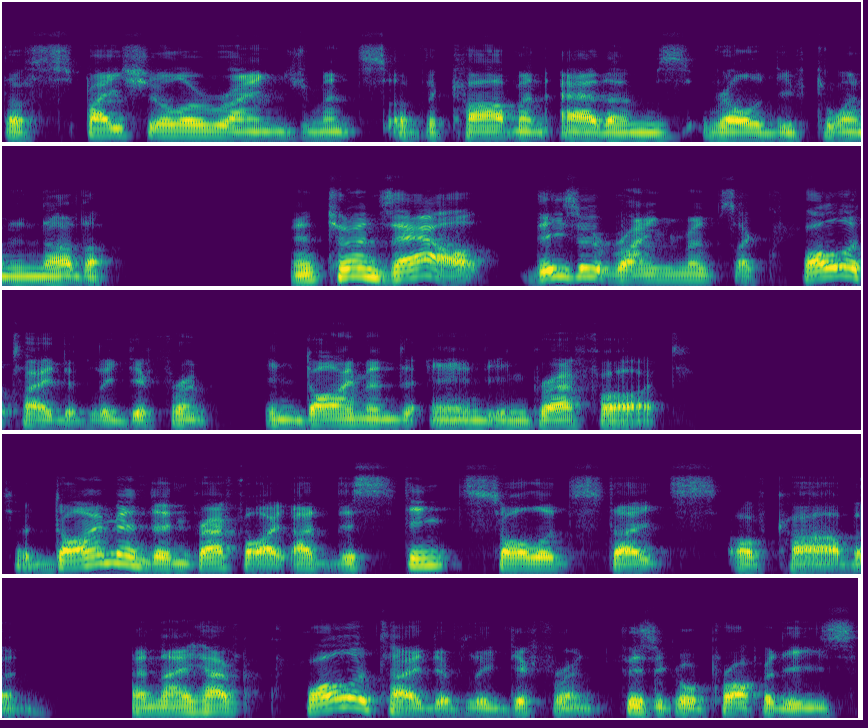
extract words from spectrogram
the spatial arrangements of the carbon atoms relative to one another. And it turns out these arrangements are qualitatively different in diamond and in graphite. So diamond and graphite are distinct solid states of carbon and they have qualitatively different physical properties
